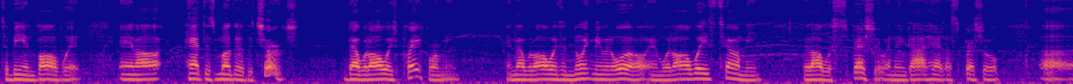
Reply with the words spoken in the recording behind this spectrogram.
to be involved with, and I had this mother of the church that would always pray for me, and that would always anoint me with oil, and would always tell me that I was special, and then God had a special uh,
